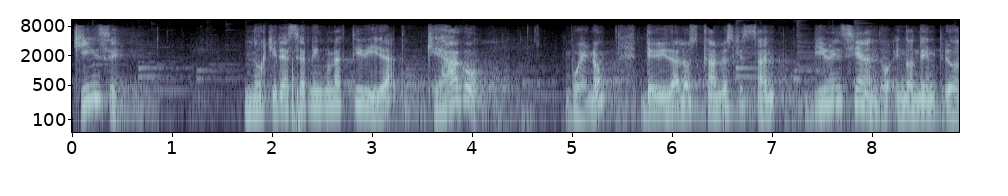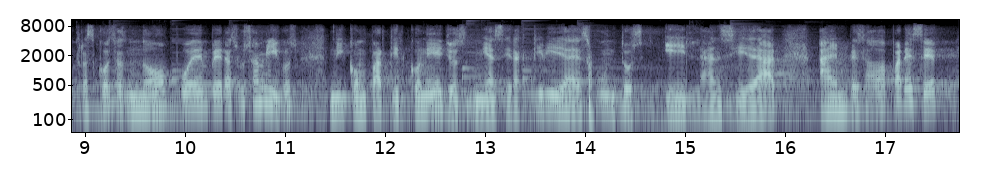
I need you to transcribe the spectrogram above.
15. ¿No quiere hacer ninguna actividad? ¿Qué hago? Bueno, debido a los cambios que están vivenciando, en donde entre otras cosas no pueden ver a sus amigos, ni compartir con ellos, ni hacer actividades juntos, y la ansiedad ha empezado a aparecer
